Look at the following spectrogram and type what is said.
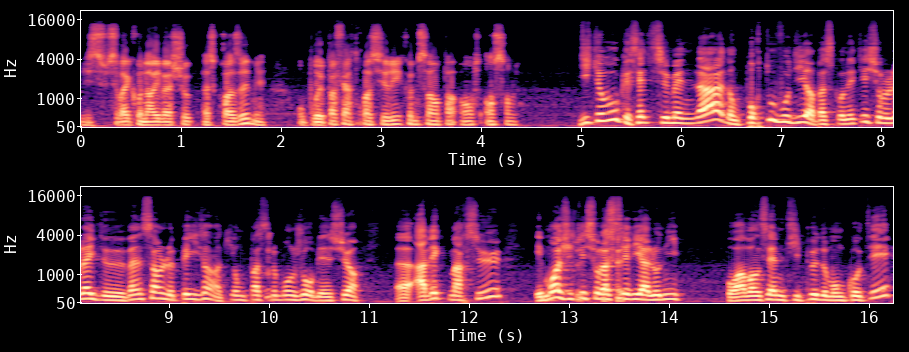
Mais C'est vrai qu'on arrive à, se croiser, mais on pourrait pas faire trois séries comme ça en- ensemble. Dites-vous que cette semaine-là, donc pour tout vous dire, parce qu'on était sur le live de Vincent le paysan, à qui on passe le bonjour bien sûr, euh, avec Marsu, et moi j'étais sur la série Aloni pour avancer un petit peu de mon côté,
